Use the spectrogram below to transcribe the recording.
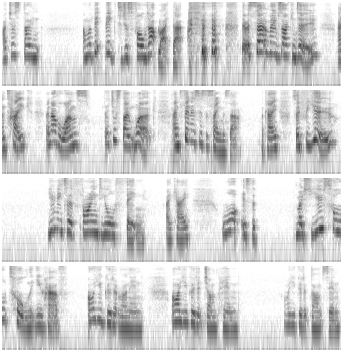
I just don't, I'm a bit big to just fold up like that. There are certain moves I can do and take, and other ones, they just don't work. And fitness is the same as that. Okay, so for you, you need to find your thing. Okay, what is the most useful tool that you have? Are you good at running? Are you good at jumping? Are you good at dancing?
